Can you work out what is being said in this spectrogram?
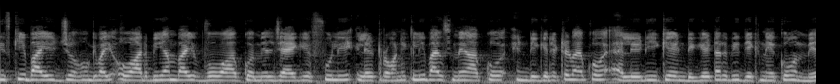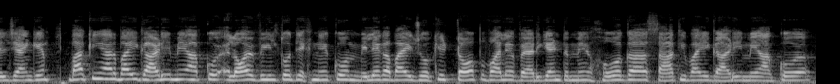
इसकी भाई जो होगी भाई ओ भाई, वो आपको मिल जाएगी फुली इलेक्ट्रॉनिकली भाई, उसमें आपको इंडिकेटेड आपको एलईडी के इंडिकेटर भी देखने को मिल जाएँगे। बाकी यार भाई, गाड़ी में आपको एलॉय व्हील तो देखने को मिलेगा भाई, जो कि टॉप वाले वेरिएंट में होगा। साथ ही भाई, गाड़ी में आपको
